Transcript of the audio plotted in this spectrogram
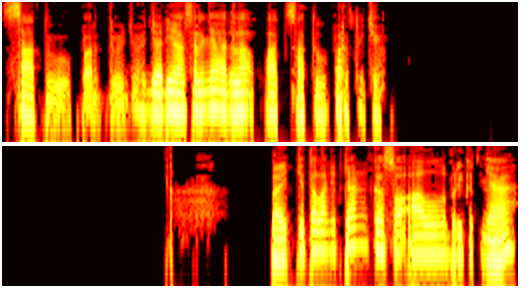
1 per 7 jadi hasilnya adalah 4 1 per 7 baik kita lanjutkan ke soal berikutnya.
